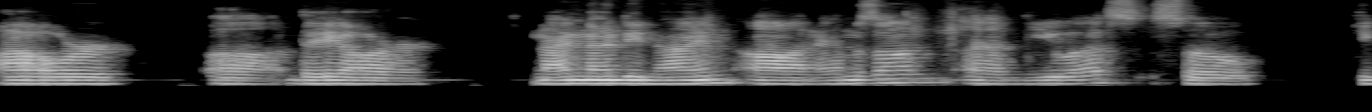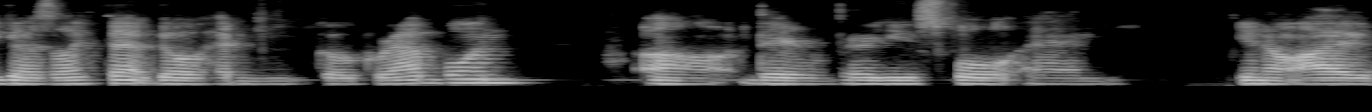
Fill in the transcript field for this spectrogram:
Our uh, they are nine ninety nine on Amazon in the US. So if you guys like that, go ahead and go grab one. Uh, they're very useful, and you know, I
